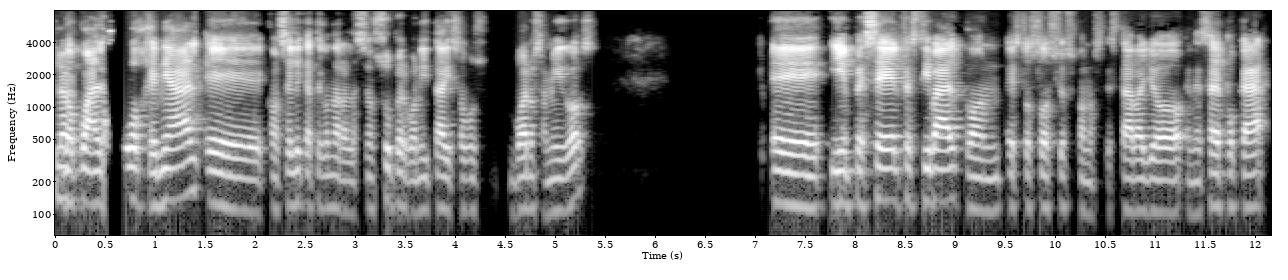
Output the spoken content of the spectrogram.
claro. lo cual estuvo genial. Eh, con Célica tengo una relación súper bonita y somos buenos amigos. Eh, y empecé el festival con estos socios con los que estaba yo en esa época.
